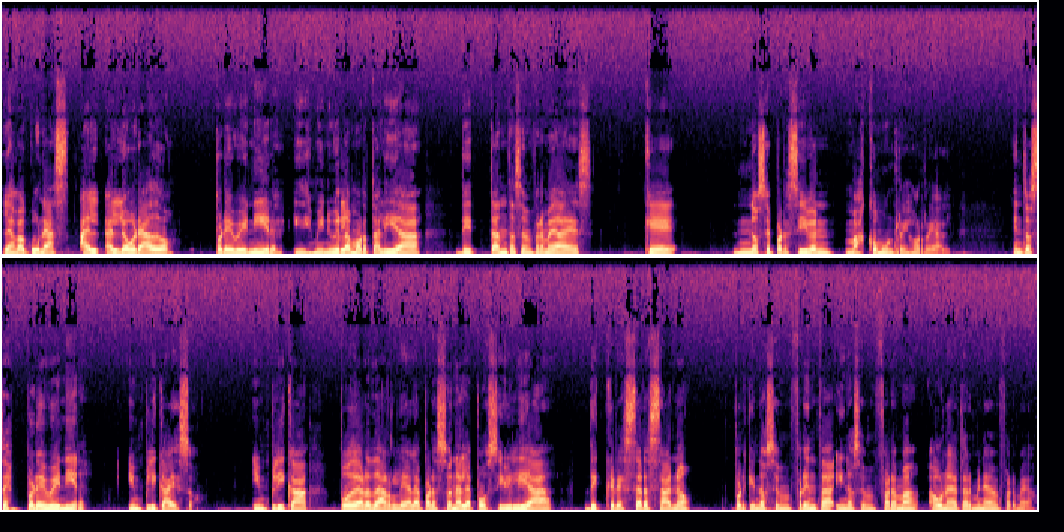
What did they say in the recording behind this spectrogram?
las vacunas han, han logrado prevenir y disminuir la mortalidad de tantas enfermedades que no se perciben más como un riesgo real. Entonces, prevenir implica eso. Implica poder darle a la persona la posibilidad de crecer sano porque no se enfrenta y no se enferma a una determinada enfermedad.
